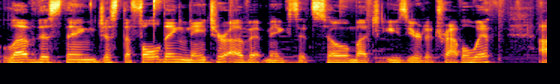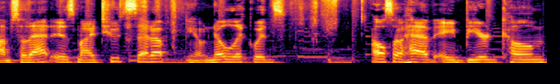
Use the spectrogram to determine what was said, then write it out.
Love this thing. Just the folding nature of it makes it so much easier to travel with. Um, so that is my tooth setup, you know, no liquids. Also have a beard comb.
